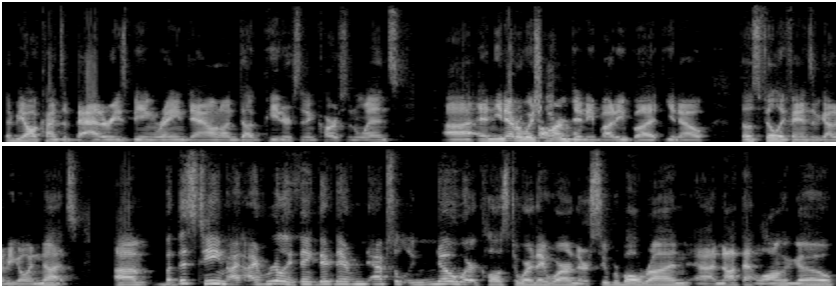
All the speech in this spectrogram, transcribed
There'd be all kinds of batteries being rained down on Doug Pederson and Carson Wentz. Uh, and you never wish harm to anybody, but, you know, those Philly fans have got to be going nuts. Um, but this team, I, I really think they're, they're, absolutely nowhere close to where they were in their Super Bowl run uh, not that long ago.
